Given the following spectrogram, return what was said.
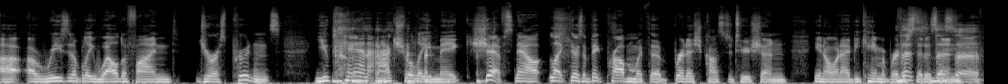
a, a reasonably well-defined jurisprudence, you can actually make shifts. Now, like, there's a big problem with the British Constitution. You know, when I became a British citizen, there's a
